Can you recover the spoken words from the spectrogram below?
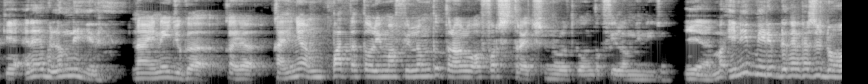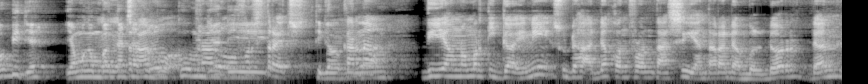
kayak ada belum nih gitu Nah ini juga kayak kayaknya 4 atau 5 film tuh terlalu overstretch menurutku untuk film ini Cok. Iya ma- ini mirip dengan kasus The Hobbit ya Yang mengembangkan satu terlalu buku terlalu menjadi overstretch. tiga film. Di yang nomor tiga ini sudah ada konfrontasi antara Dumbledore dan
